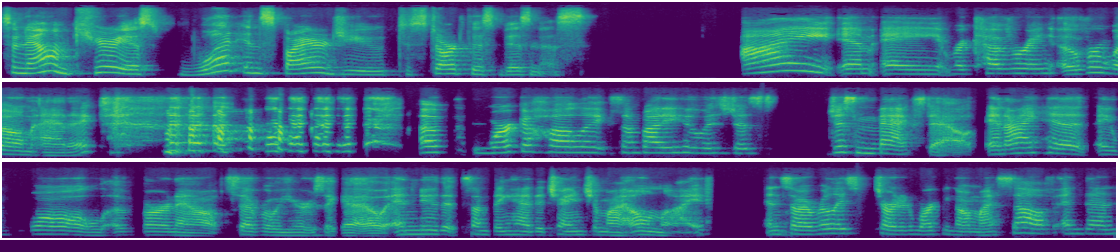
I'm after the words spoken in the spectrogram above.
So now i'm curious what inspired you to start this business i am a recovering overwhelm addict a workaholic somebody who is just just maxed out. And I hit a wall of burnout several years ago and knew that something had to change in my own life. And so I really started working on myself. And then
